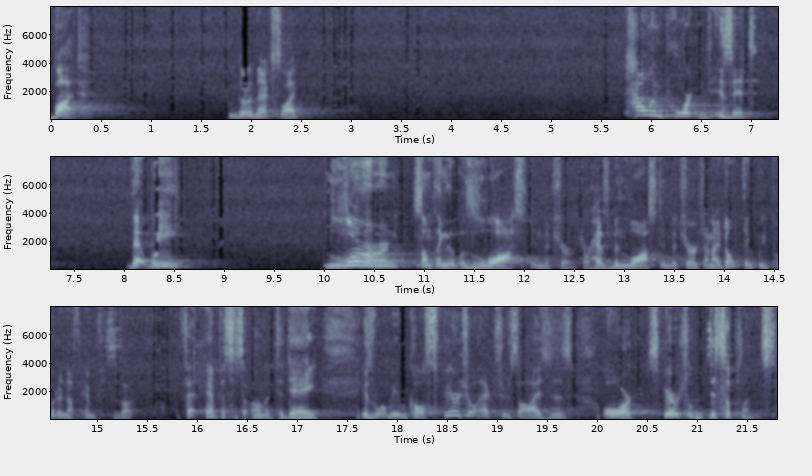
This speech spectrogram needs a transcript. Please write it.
But, if we go to the next slide. How important is it that we learn something that was lost in the church or has been lost in the church? And I don't think we put enough emphasis on, emphasis on it today is what we would call spiritual exercises or spiritual disciplines.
